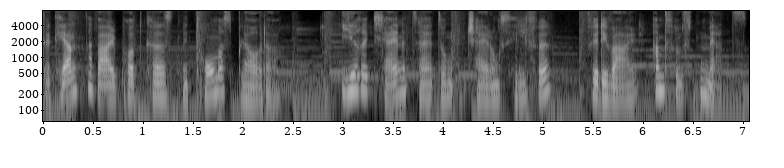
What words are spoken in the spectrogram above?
Der Kärntner Wahlpodcast mit Thomas Plauder. Ihre kleine Zeitung Entscheidungshilfe für die Wahl am 5. März.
